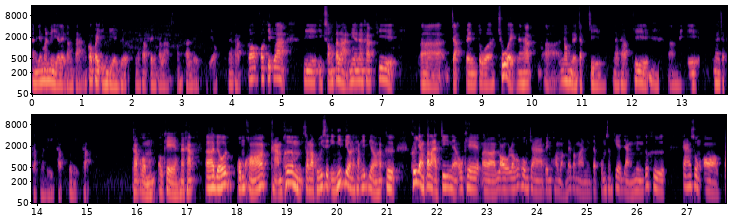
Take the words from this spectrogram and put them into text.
อัญมณีอะไรต่างๆ ก็ไปอินเดียเยอะนะครับ เป็นตลาดสำคัญเลยทีเดียวนะครับ ก็ก็คิดว่ามีอีก 2 ตลาดเนี่ยนะครับที่จะเป็นตัวช่วยนะครับนอกเหนือจากจีนนะครับที่ปีนี้น่าจะกลับมาดีครับคุณอีกครับ ครับผมโอเคนะครับเดี๋ยวผมขอถามเพิ่มสำหรับคุณวิสิตอีกนิดเดียวนะครับ นิดเดียวครับคือคืออย่างตลาดจีนเนี่ยโอเคเราเราก็คงจะเป็นความหวังได้ประมาณหนึ่งแต่ผมสังเกตอย่างหนึ่งก็คือ การส่งออกไป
